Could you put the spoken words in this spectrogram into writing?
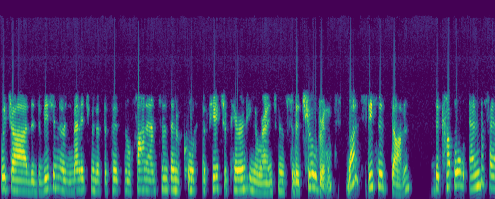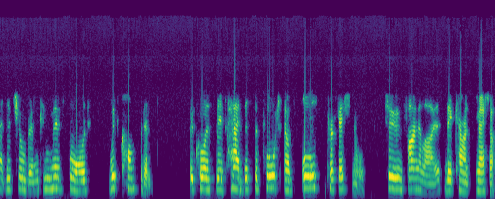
which are the division and management of the personal finances and, of course, the future parenting arrangements for the children. Once this is done, the couple and the, the children can move forward with confidence because they've had the support of all professionals to finalise their current matter.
